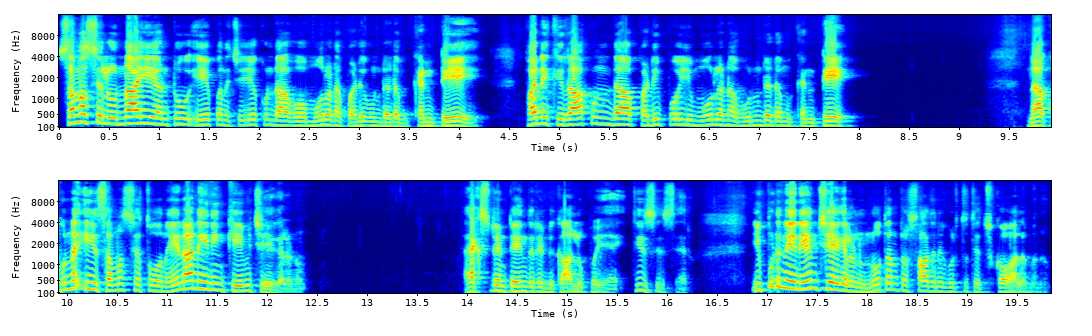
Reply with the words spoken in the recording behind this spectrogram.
సమస్యలు ఉన్నాయి అంటూ ఏ పని చేయకుండా ఓ మూలన పడి ఉండడం కంటే పనికి రాకుండా పడిపోయి మూలన ఉండడం కంటే నాకున్న ఈ సమస్యతోనైనా నేను ఇంకేమి చేయగలను? యాక్సిడెంట్ అయింది రెండు కాళ్ళు పోయాయి తీసేశారు. ఇప్పుడు నేనేం చేయగలను? నూతన ప్రసాదని గుర్తు తెచ్చుకోవాలి మనం.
